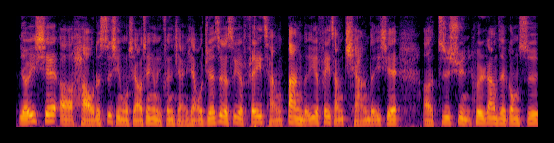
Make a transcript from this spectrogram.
有一些呃好的事情，我想要先跟你分享一下。我觉得这个是一个非常棒的一个非常强的一些呃资讯，会让这个公司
